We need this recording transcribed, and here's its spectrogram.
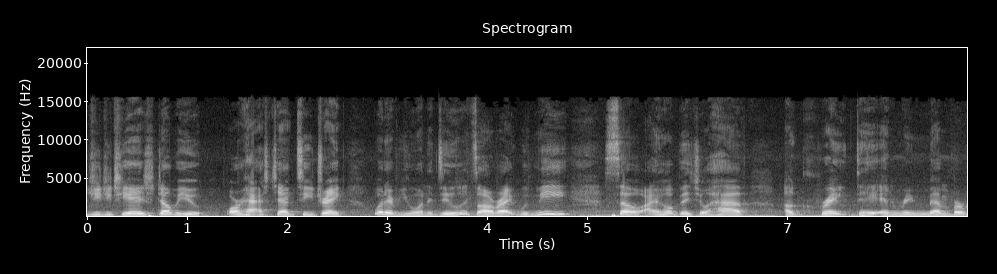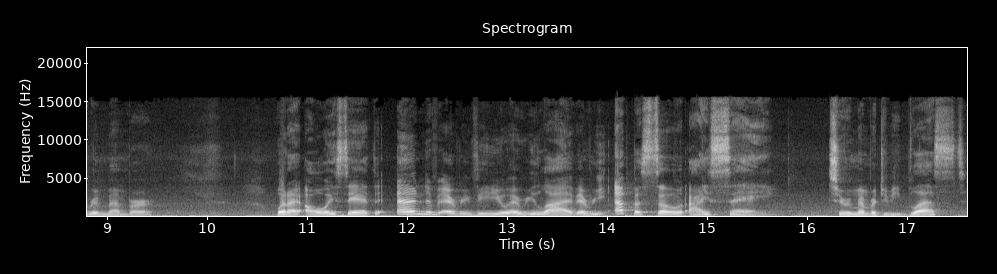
GGTHW or hashtag T Drake. Whatever you want to do, it's all right with me. So I hope that you'll have a great day. And remember, remember, what I always say at the end of every video, every live, every episode, I say to remember to be blessed,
